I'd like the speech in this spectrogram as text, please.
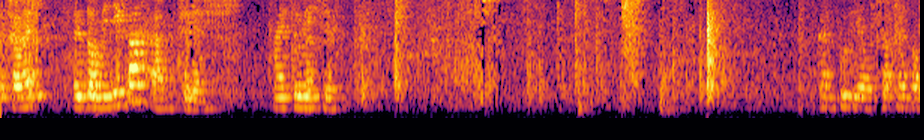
What's your name? Dominika, I'm Celine. nice to meet Nice you. You can put your jacket over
